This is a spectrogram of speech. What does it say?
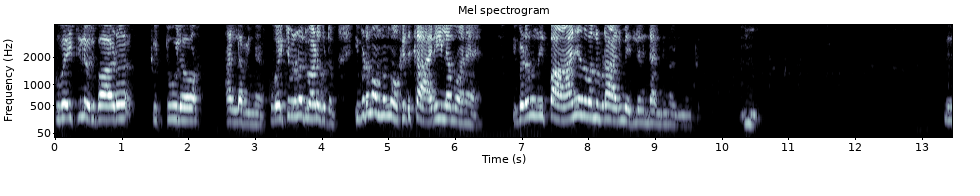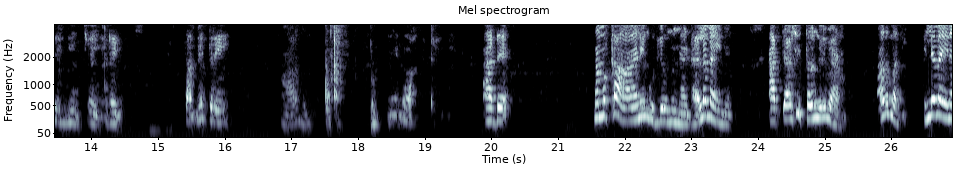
കുവൈറ്റിൽ ഒരുപാട് കിട്ടൂലോ? അല്ല പിന്നെ കുവൈറ്റ് ഇവിടെ ഒരുപാട് കിട്ടും. ഇവിടെ നിന്ന് ഒന്നും നോക്കിയിട്ട് കാര്യമില്ല മോനെ. ഇവിടെ നിന്ന് ഇപ്പൊ ആന എന്ന് പറഞ്ഞ ഇവിടെ ആരും വരില്ല നിന്റെ അണ്ടി നല്ലുകൊണ്ട് സമയത്രേ അതെ. നമുക്ക് ആനയും കുതിരയൊന്നും വേണ്ട. അല്ല മൈന്? അത്യാവശ്യം ഇത്രയെങ്കിലും വേണം. അത് മതി. ഇല്ല മൈന?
